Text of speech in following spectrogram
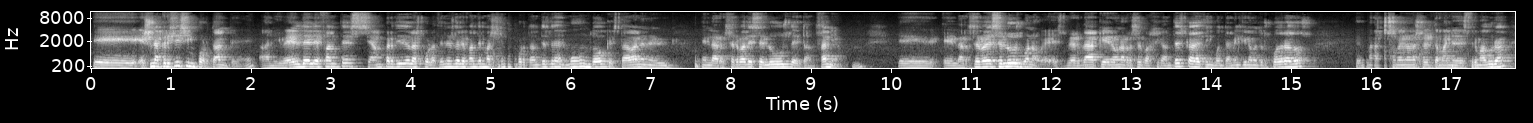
eh, es una crisis importante. ¿eh? A nivel de elefantes se han perdido las poblaciones de elefantes más importantes del mundo que estaban en, en la reserva de Selous de Tanzania. en la reserva de Selous, bueno, es verdad que era una reserva gigantesca de 50.000 kilómetros cuadrados, más o menos el tamaño de Extremadura,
